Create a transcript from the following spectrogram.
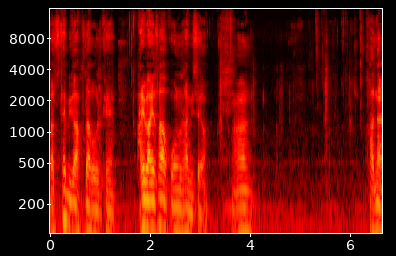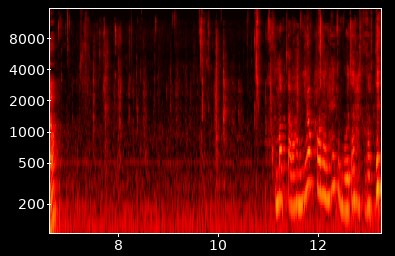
누가 스테비가 아프다고 이렇게 바리바리 사갖고 오는 사람이 있어요. 아, 봤나요? 고맙다고 한 1억 번은 해도 모자랄 것 같아.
